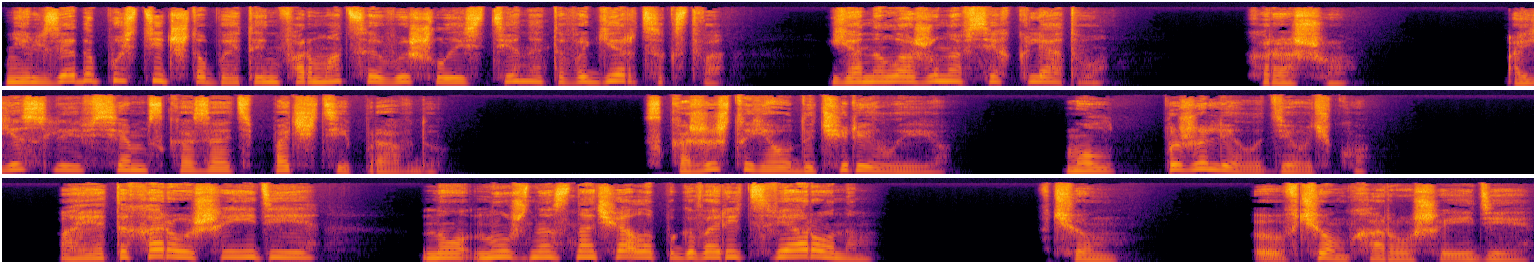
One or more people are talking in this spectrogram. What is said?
Нельзя допустить, чтобы эта информация вышла из стен этого герцогства. Я наложу на всех клятву. Хорошо. А если всем сказать почти правду? Скажи, что я удочерила ее, Мол, пожалела девочку. А это хорошая идея. Но нужно сначала поговорить с Виароном. В чем? Э, в чем хорошая идея?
